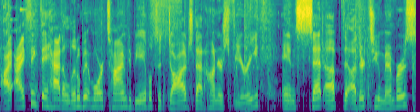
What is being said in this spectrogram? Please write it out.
I, I think they had a little bit more time to be able to dodge that Hunter's Fury and set up the other two members.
